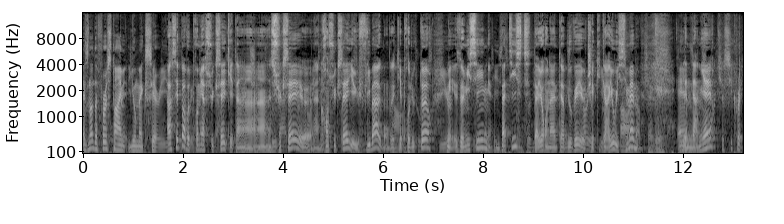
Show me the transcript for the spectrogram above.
It's not the first time you make series. Alors c'est pas votre premier succès qui est un, un succès, euh, un grand succès. Il y a eu Fleabag, bon, vous étiez producteur, mais The Missing, Baptiste. D'ailleurs, on a interviewé euh, Checky Cario ici même l'année dernière. What's your secret?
